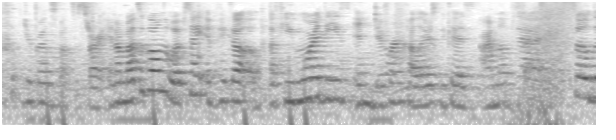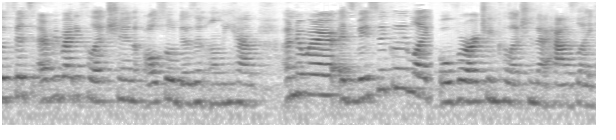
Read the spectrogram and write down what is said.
your girl's about to start and I'm about to go on the website and pick up a few more of these in different colors because I'm obsessed. So the Fits Everybody collection also doesn't only have underwear it's basically like overarching collection that has like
